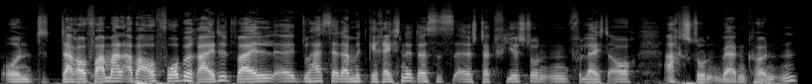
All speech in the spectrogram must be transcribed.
Und darauf war man aber auch vorbereitet, weil äh, du hast ja damit gerechnet, dass es äh, statt vier Stunden vielleicht auch acht Stunden werden könnten.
